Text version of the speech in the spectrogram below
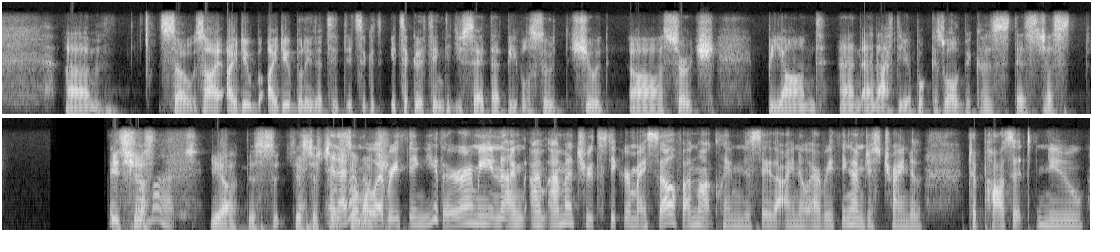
Um, so so I, I do I do believe that it, it's a good it's a good thing that you said that people should should uh, search beyond and and after your book as well because there's just it's so just much. yeah there's there's just and I don't know much everything either. I mean, I'm, I'm I'm a truth seeker myself. I'm not claiming to say that I know everything. I'm just trying to to posit new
